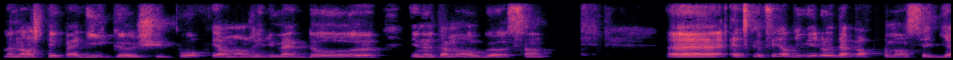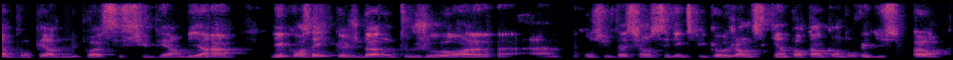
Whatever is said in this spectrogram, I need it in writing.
Maintenant, je ne t'ai pas dit que je suis pour faire manger du McDo, euh, et notamment aux gosses. Hein. Euh, est-ce que faire du vélo d'appartement, c'est bien pour perdre du poids? C'est super bien. Les conseils que je donne toujours euh, à ma consultation, c'est d'expliquer aux gens que ce qui est important quand on fait du sport,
